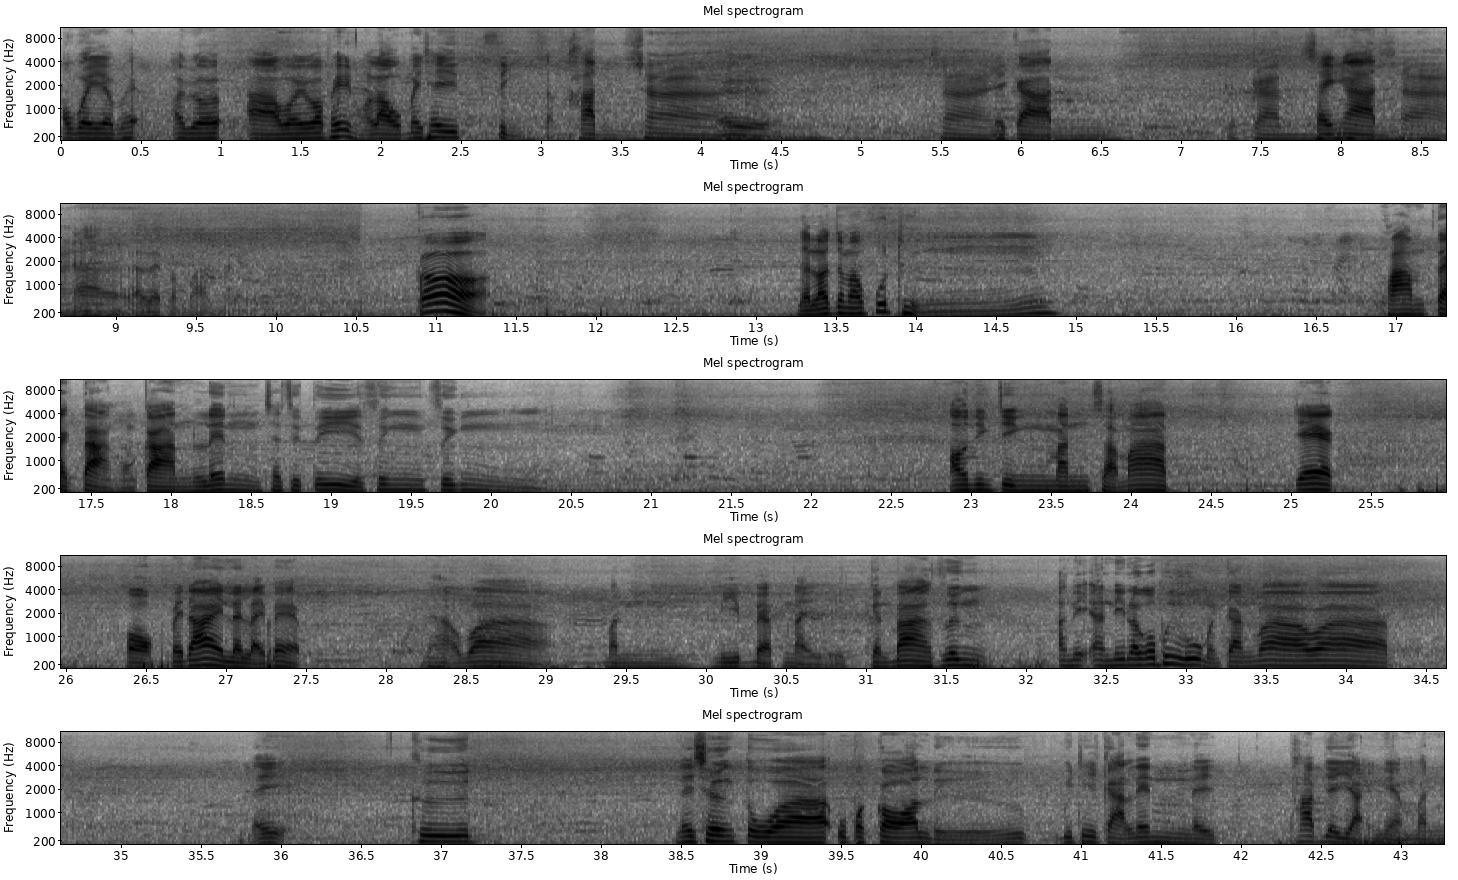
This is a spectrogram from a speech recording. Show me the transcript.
อวัยวะอวัยวะอ่าอวัยวะเพศของเราไม่ใช่สิ่งสำคัญใช่ เออใช่ในการกับการใช้งานใช่ อ่าอะไรประมาณนั้นก็เดี๋ยวเราจะมาพูดถึง ความแตกต่างของการเล่น c h a s i t y ซึ่งซึ่ง เอาจริง ๆ มันสามารถแยกออกไปได้หลาย ๆ แบบนะฮะว่ามันมีแบบไหนกันบ้าง ซึ่งอันนี้อันนี้เราก็เพิ่งรู้เหมือนกันว่าว่าไอคือในเชิงตัวอุปกรณ์หรือวิธีการเล่นใน ภาพใหญ่ๆเนี่ยมัน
